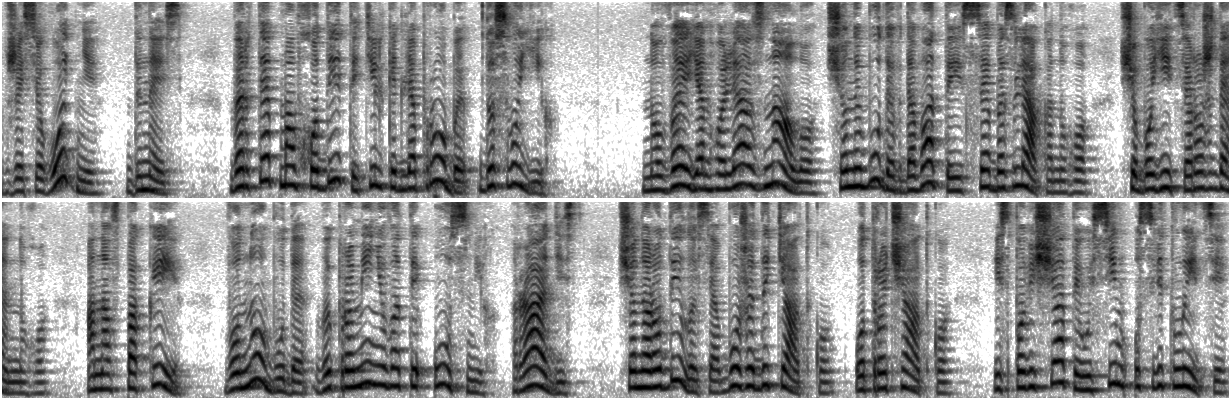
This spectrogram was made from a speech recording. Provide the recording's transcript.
Вже сьогодні, днесь, вертеп мав ходити тільки для проби до своїх. Нове Янголя знало, що не буде вдавати із себе зляканого, що боїться рожденного, а навпаки, воно буде випромінювати усміх, радість, що народилося Боже дитятко, отрочатко, і сповіщати усім у світлиці,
